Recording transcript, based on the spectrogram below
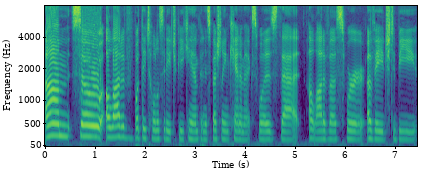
Um, so a lot of what they told us at HP camp and especially in Canamex was that a lot of us were of age to be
